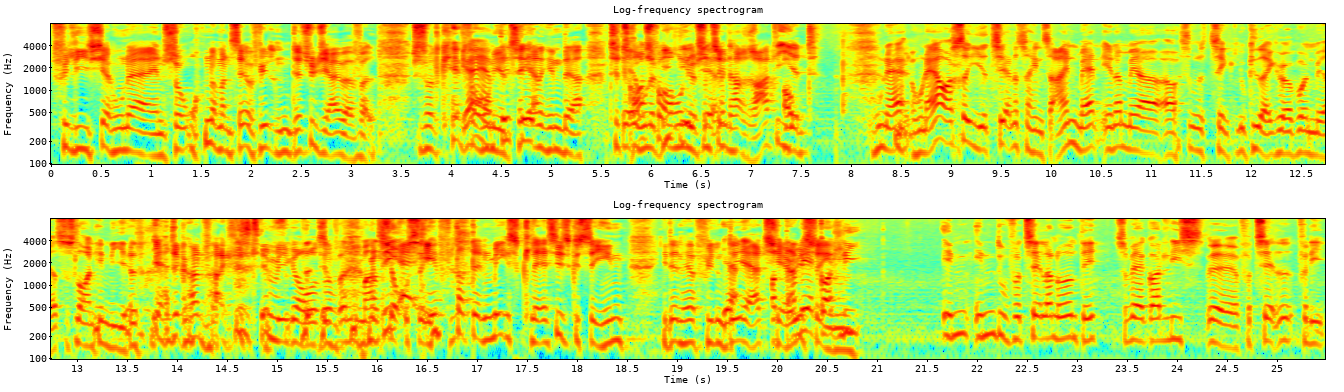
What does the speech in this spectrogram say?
Felicia, hun er en so, når man ser filmen. Det synes jeg i hvert fald. Jeg synes, hold kæft, Ja, hvor ja, hun det- irriterende, det- hende der. Til det hun trods for, at hun jo sådan set har ret i, at... Hun er, hun er også så irriterende, så hendes egen mand ender med at, at tænke, nu gider jeg ikke høre på hende mere, så slår han hende ihjel. Ja, det gør han faktisk. Det er mega awesome. var en meget Men det er scene. efter den mest klassiske scene i den her film. Ja. Det er og der vil jeg godt Cherry-scenen. lige, inden, inden du fortæller noget om det, så vil jeg godt lige øh, fortælle, fordi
